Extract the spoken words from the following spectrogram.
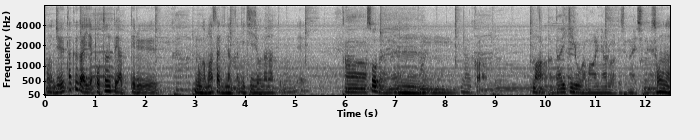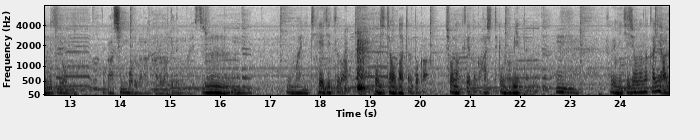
この住宅街でポツンとやってるのがまさになんか日常だなと思ああそうだよね。うん。で、うんうん、なんかまか大企業が周りにあるわけじゃないしね。あそうなんですよ、シンボルがなんかあるわけでもないし、ううん。ん、毎日平日はおじちゃんおばあちゃんとか小学生とか走ってくのが見えたりうんそういう日常の中にある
